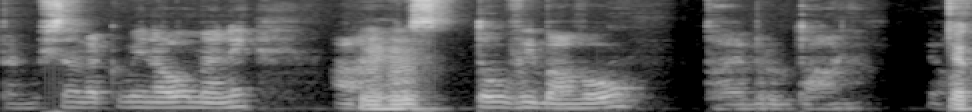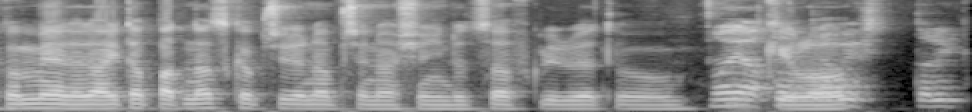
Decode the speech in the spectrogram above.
tak už jsem takový nalomený a Mhm. jako s tou vybavou, to je brutální. Jako mě tady ta 15 přijde na přenášení docela v klidu, je to No já to kilo. právě tolik,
